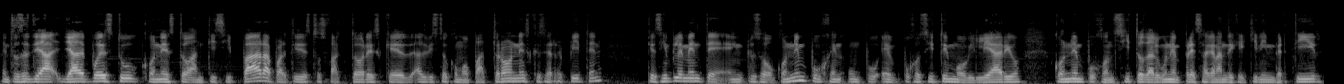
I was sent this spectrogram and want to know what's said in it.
Entonces ya, ya puedes tú con esto anticipar a partir de estos factores que has visto como patrones que se repiten, que simplemente incluso con un, empuje, un empujoncito inmobiliario, con un empujoncito de alguna empresa grande que quiere invertir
